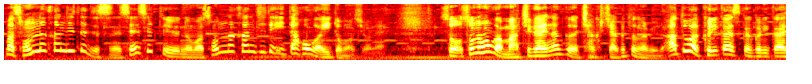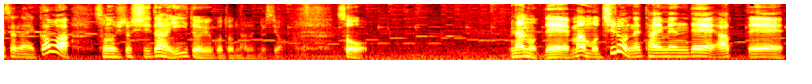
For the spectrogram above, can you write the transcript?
まあそんな感じでですね先生っていうのはそんな感じでいた方がいいと思うんですよね。そうその方が間違いなく着々と伸びるあとは繰り返すか繰り返さないかはその人次第ということになるんですよ。そうなのでまあもちろんね対面で会って、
